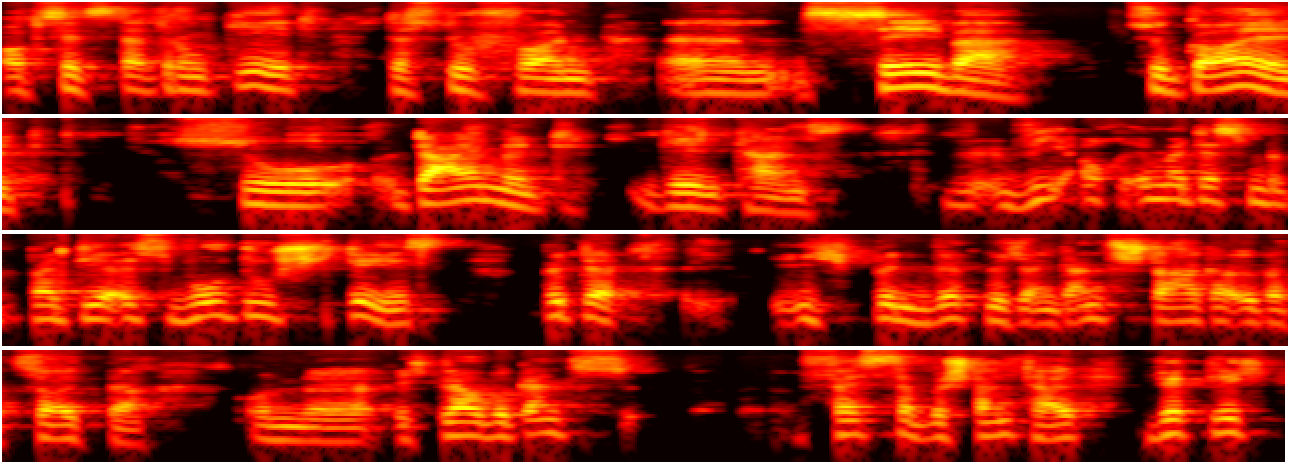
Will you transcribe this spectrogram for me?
ob es jetzt darum geht, dass du von ähm, Silber zu Gold zu Diamond gehen kannst, wie auch immer das bei dir ist, wo du stehst, bitte, ich bin wirklich ein ganz starker Überzeugter und äh, ich glaube, ganz fester Bestandteil wirklich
